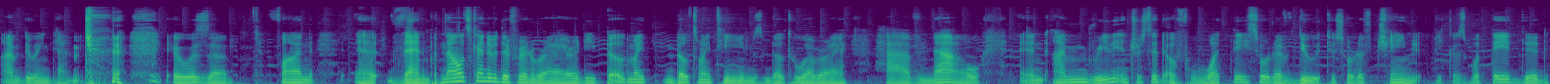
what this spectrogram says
I'm doing damage. it was uh, fun uh, then, but now it's kind of different where I already built my built my teams, built whoever I have now, and I'm really interested of what they sort of do to sort of change it because what they did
